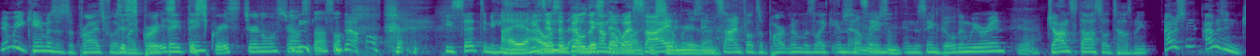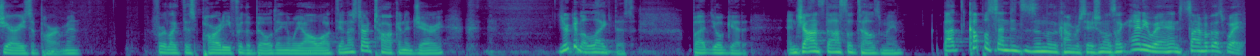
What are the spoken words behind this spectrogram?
Remember, he came as a surprise for like my birthday thing. disgrace journalist John Stossel. No, he said to me, he's, I, uh, I he's in the building on the west side, and Seinfeld's apartment was like in that same reason. in the same building we were in. Yeah. John Stossel tells me I was in I was in Jerry's apartment for like this party for the building, and we all walked in. I start talking to Jerry. You're gonna like this, but you'll get it. And John Stossel tells me about a couple sentences into the conversation. I was like, anyway, and Seinfeld goes, wait,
